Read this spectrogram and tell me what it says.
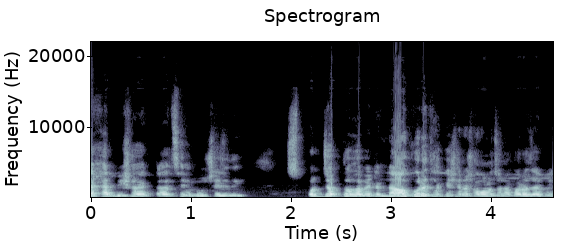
দেখার বিষয় একটা আছে এবং সে যদি পর্যাপ্তভাবে এটা নাও করে থাকে, সেটা সমালোচনা করা যাবে।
